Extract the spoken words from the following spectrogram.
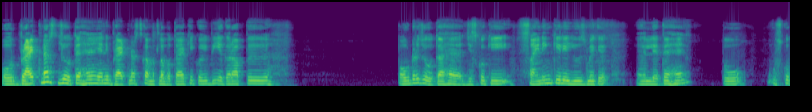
और ब्राइटनर्स जो होते हैं, यानी ब्राइटनर्स का मतलब होता है कि कोई भी अगर आप पाउडर जो होता है, जिसको कि साइनिंग के लिए यूज़ में लेते हैं तो उसको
